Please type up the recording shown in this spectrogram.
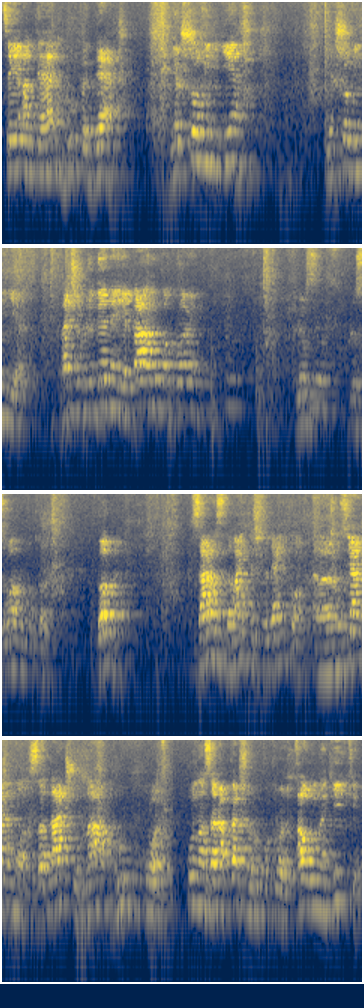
Це є антиген групи Д. Якщо він є, якщо він є, значить в людини яка група крові? Плюс. Плюсова група крові. Добре. Зараз давайте швиденько е, розв'яжемо задачу на групу крові. У Назара перша група крові, а у Надійки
